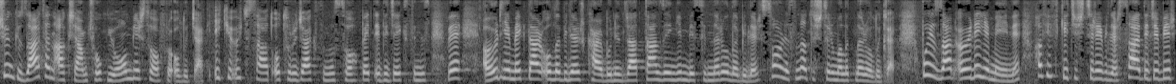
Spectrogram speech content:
Çünkü zaten akşam çok yoğun bir sofra olacak. 2-3 saat oturacaksınız, sohbet edeceksiniz ve ağır yemekler olabilir, karbonhidrattan zengin besinler olabilir. Sonrasında atıştırmalıklar olacak. Bu yüzden öğle yemeğini hafif geçiştirebilir. Sadece bir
